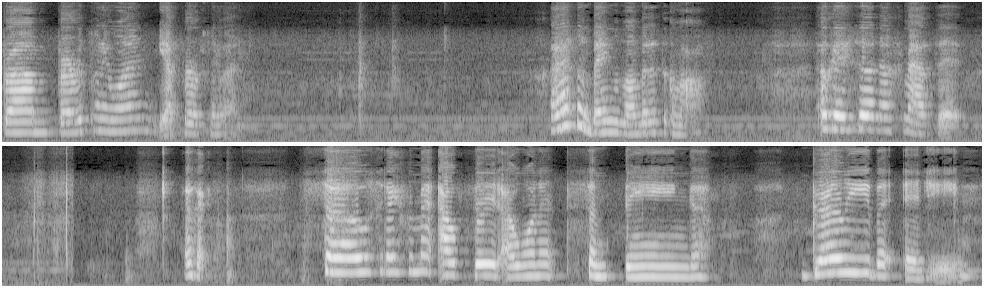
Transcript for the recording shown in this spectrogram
from Forever 21. Yeah, Forever 21. I had some bangles on, but I took them off. Okay, so now for my outfit. Okay. So, today for my outfit, I wanted something girly but edgy.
